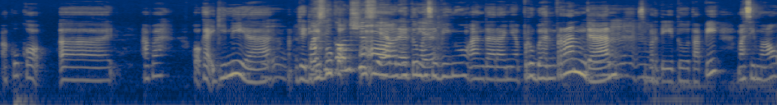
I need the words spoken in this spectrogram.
aku kok eh, apa kok kayak gini ya jadi Hmm, Masih ibu kok eh, ya gitu ya? masih bingung antaranya perubahan peran kan Hmm, seperti itu tapi masih mau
